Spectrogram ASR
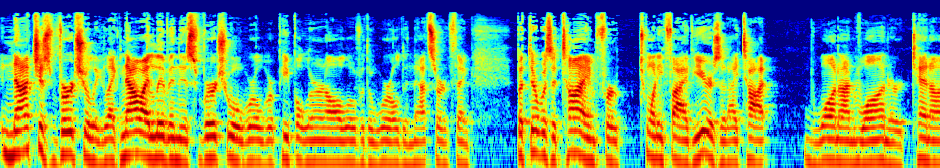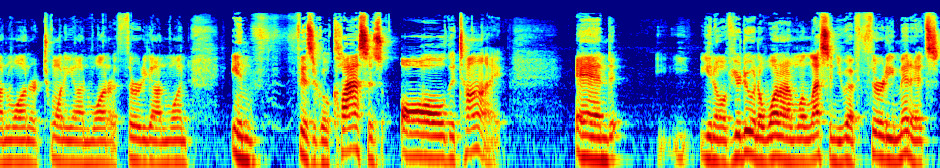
not just virtually. Like now I live in this virtual world where people learn all over the world and that sort of thing. But there was a time for 25 years that I taught one on one or 10 on one or 20 on one or 30 on one in physical classes all the time. And you know, if you're doing a one on one lesson, you have 30 minutes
